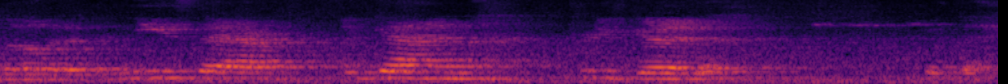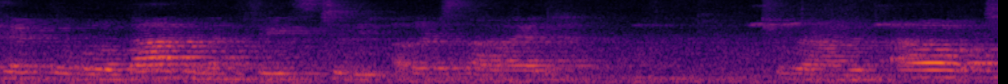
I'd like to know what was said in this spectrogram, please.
a little bit at the knees there. Again, pretty good with the hip a little back and then face to the other side to round it out.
